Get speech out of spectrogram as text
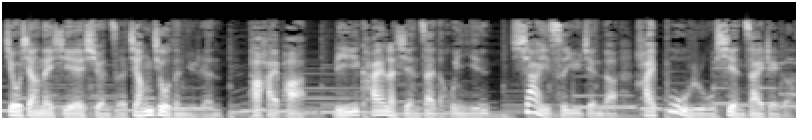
就像那些选择将就的女人，她害怕离开了现在的婚姻，下一次遇见的还不如现在这个，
